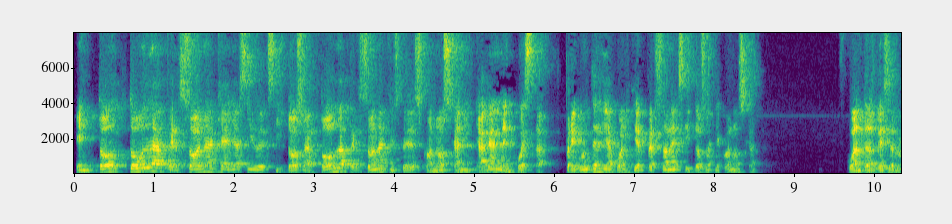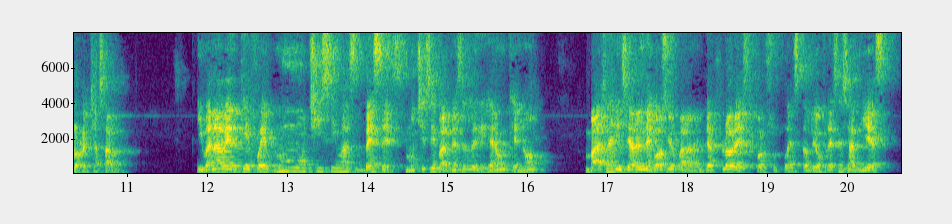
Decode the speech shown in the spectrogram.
en toda persona que haya sido exitosa, toda persona que ustedes conozcan y hagan la encuesta, pregúntenle a cualquier persona exitosa que conozcan cuántas veces lo rechazaron. Y van a ver que fue muchísimas veces, muchísimas veces le dijeron que no. Vas a iniciar el negocio para vender flores, por supuesto, le ofreces a 10,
